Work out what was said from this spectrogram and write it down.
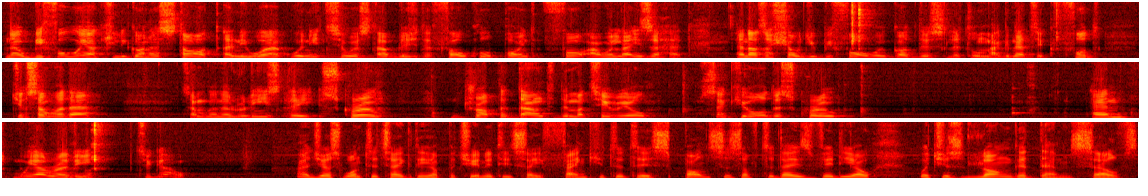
Now, before we're actually going to start any work, we need to establish the focal point for our laser head. And as I showed you before, we've got this little magnetic foot just over there so I'm going to release the screw, drop it down to the material, secure the screw, and we are ready to go. I just want to take the opportunity to say thank you to the sponsors of today's video, which is Longer themselves.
